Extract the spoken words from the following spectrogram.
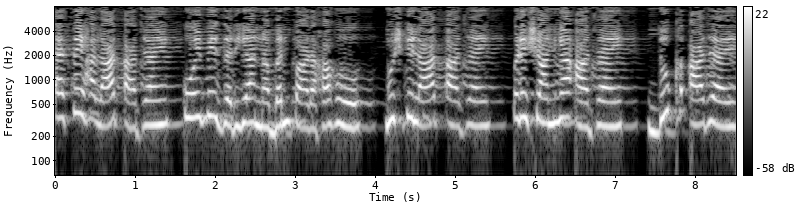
ऐसे हालात आ जाएँ, कोई भी ज़रिया न बन पा रहा हो मुश्किलात आ जाएँ, परेशानियाँ आ जाएँ, दुख आ जाए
